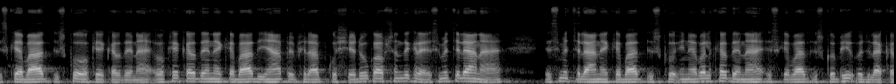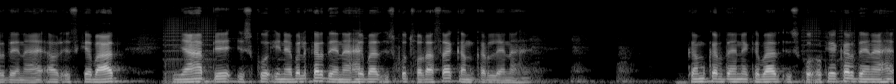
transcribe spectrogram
इसके बाद इसको ओके कर देना है। ओके कर देने के बाद यहाँ पे फिर आपको शेडो का ऑप्शन दिख रहा है, इसमें चले आना है। इसमें चलाने के बाद इसको इनेबल कर देना है, इसके बाद इसको भी उजला कर देना है और इसके बाद यहाँ पे इसको इनेबल कर देना है बाद इसको थोड़ा सा कम कर लेना है। कम कर देने के बाद इसको ओके कर देना है।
